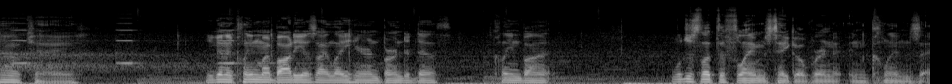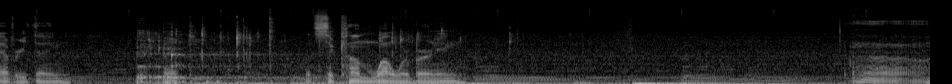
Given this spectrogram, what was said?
Okay. You gonna clean my body as I lay here and burn to death? Clean bot? We'll just let the flames take over and, and cleanse everything. But let's succumb while we're burning. Uh,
